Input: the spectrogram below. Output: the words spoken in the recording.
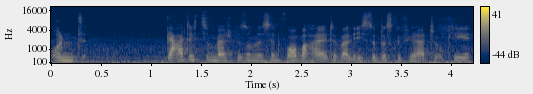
Und da hatte ich zum Beispiel so ein bisschen Vorbehalte, weil ich so das Gefühl hatte, okay,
